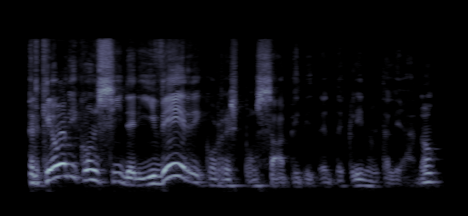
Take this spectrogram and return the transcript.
perché o li consideri i veri corresponsabili del declino italiano,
